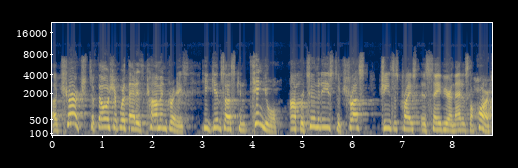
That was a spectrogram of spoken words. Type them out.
a church to fellowship with. That is common grace. He gives us continual opportunities to trust Jesus Christ as Savior, and that is the heart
